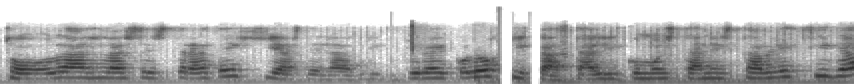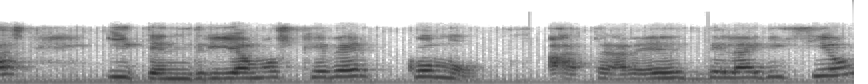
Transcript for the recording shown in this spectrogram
todas las estrategias de la agricultura ecológica tal y como están establecidas y tendríamos que ver cómo a través de la edición,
